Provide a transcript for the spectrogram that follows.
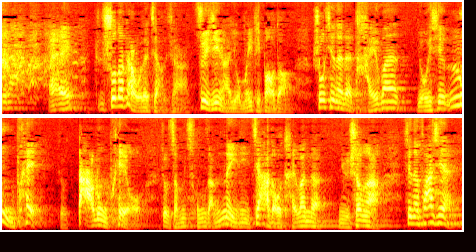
对吧？”哎哎，说到这儿，我再讲一下，最近啊，有媒体报道说，现在在台湾有一些陆配，就大陆配偶。就咱们从咱们内地嫁到台湾的女生啊，现在发现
